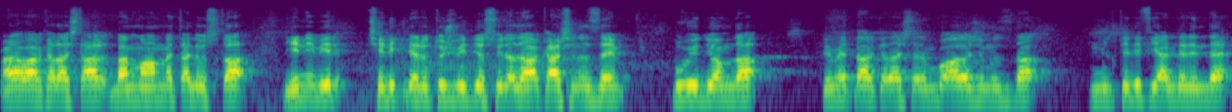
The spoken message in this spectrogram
Merhaba arkadaşlar, ben Muhammed Ali Usta. Yeni bir çelikle rötuş videosuyla daha karşınızdayım. Bu videomda kıymetli arkadaşlarım bu aracımızda mültelif yerlerinde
